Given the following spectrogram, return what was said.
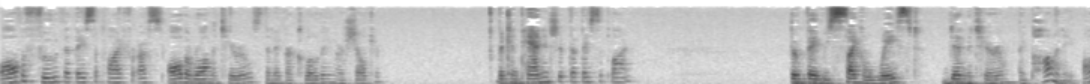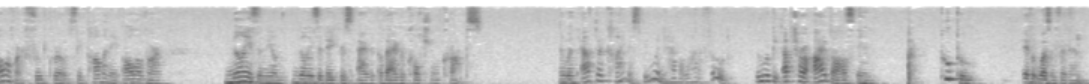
All the food that they supply for us, all the raw materials that make our clothing, our shelter, the companionship that they supply, the, they recycle waste, dead material. They pollinate all of our fruit groves. They pollinate all of our millions and millions of acres of agricultural crops. And without their kindness, we wouldn't have a lot of food. We would be up to our eyeballs in poo poo if it wasn't for them.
